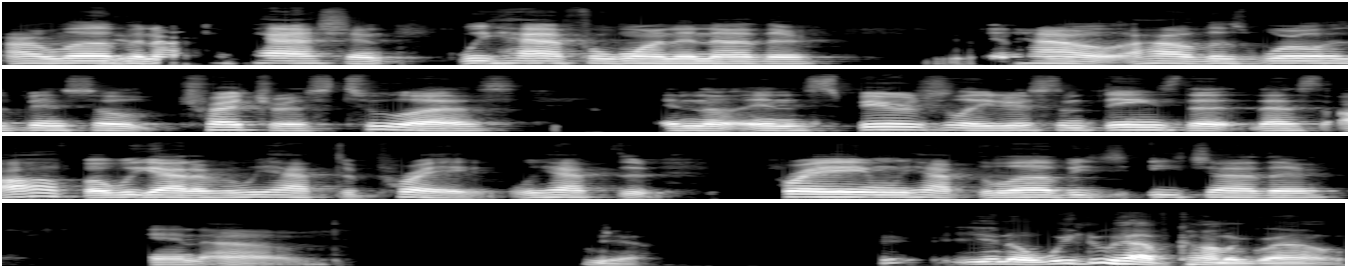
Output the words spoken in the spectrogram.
our love Yeah. and our compassion we have for one another, Yeah. and how how this world has been so treacherous to us, and the and spiritually there's some things that that's off, but we gotta we have to pray, we have to pray, and we have to love each each other, and um Yeah. You know, we do have common ground.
